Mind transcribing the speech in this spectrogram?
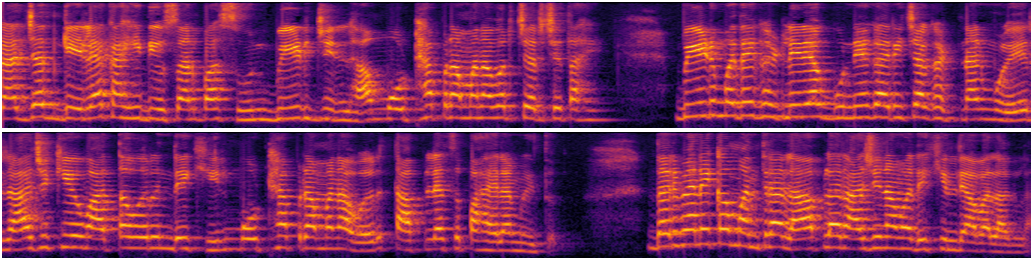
राज्यात गेल्या काही दिवसांपासून बीड जिल्हा मोठ्या प्रमाणावर चर्चेत आहे. बीडमध्ये घडलेल्या गुन्हेगारीच्या घटनांमुळे राजकीय वातावरण देखील मोठ्या प्रमाणावर तापल्याचं पाहायला मिळतं. दरम्यान एका मंत्र्याला आपला राजीनामा देखील द्यावा लागला.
